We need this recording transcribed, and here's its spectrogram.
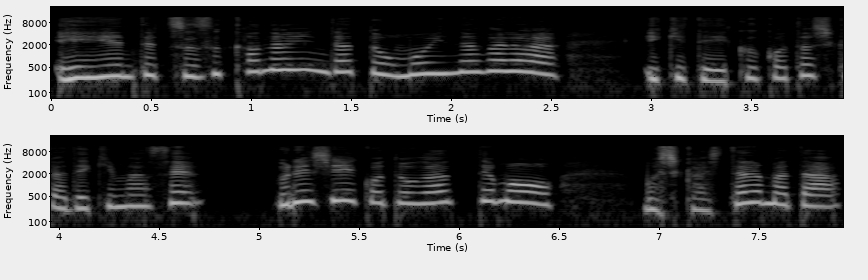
永遠って続かないんだと思いながら生きていくことしかできません。嬉しいことがあっても、もしかしたらまた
